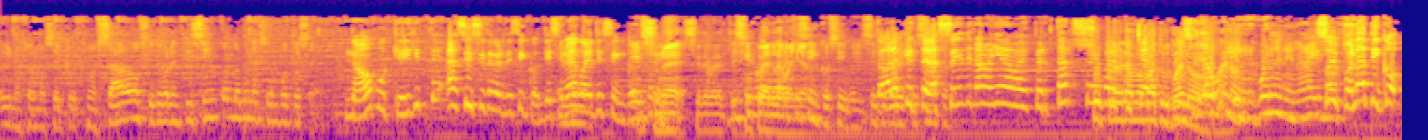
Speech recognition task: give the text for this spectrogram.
de hoy. Nos vemos el próximo sábado 7.45 en dominación.cl. No, pues ¿qué dijiste? Ah, sí, 745. 1945. Eso. 19, 7.45 de la mañana. 19.45, sí, Toda la gente a las 7:45. 6 de la mañana va a despertarse Su para programa escuchar. Matutino. sería bueno. Y recuerden en iVoox, Soy fanático,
